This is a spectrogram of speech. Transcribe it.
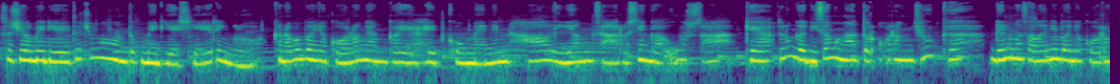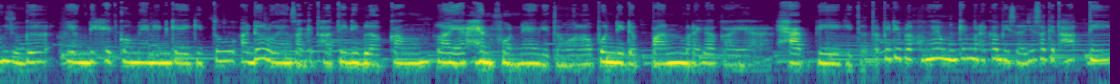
Sosial media itu cuma untuk media sharing loh. Kenapa banyak orang yang kayak hate commentin hal yang seharusnya nggak usah? Kayak lu nggak bisa mengatur orang juga. Dan masalahnya banyak orang juga yang di hate commentin kayak gitu. Ada loh yang sakit hati di belakang layar handphonenya gitu. Walaupun di depan mereka kayak happy gitu. Tapi di belakangnya mungkin mereka bisa aja sakit hati.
